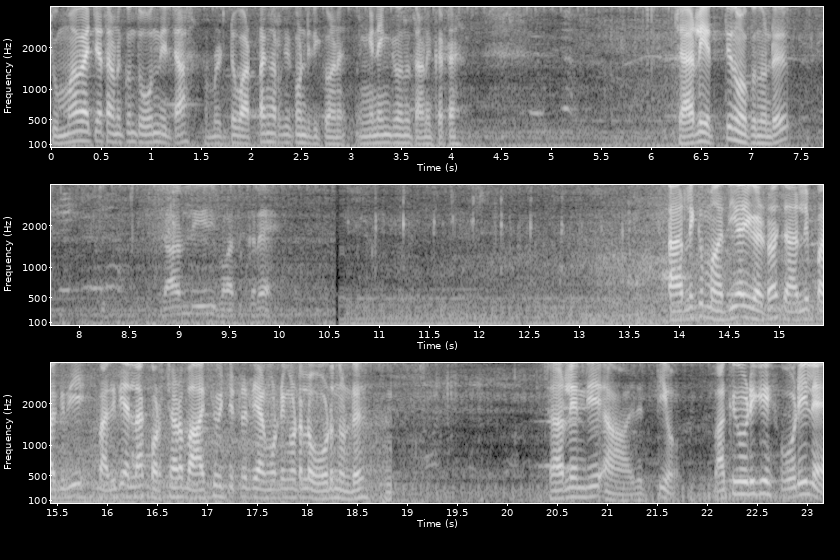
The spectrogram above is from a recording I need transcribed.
ചുമ്മാ വെച്ചാൽ തണുക്കും തോന്നുന്നില്ല. നമ്മളിട്ട് വട്ടം കറക്കിക്കൊണ്ടിരിക്കുവാണ്. എങ്ങനെയെങ്കിലും ഒന്ന് തണുക്കട്ടെ. ചാർലി എത്തി നോക്കുന്നുണ്ട്. ചാർലിക്ക് മതിയായി കേട്ടോ. ചാർലി പകുതി പകുതിയല്ല കുറച്ചാടെ ബാക്കി വെച്ചിട്ട് അങ്ങോട്ടും ഇങ്ങോട്ടെല്ലാം ഓടുന്നുണ്ട്. ചാർലി എന്തി ആ ഇതെത്തിയോ? ബാക്കി കുടിക്ക് ഓടിയില്ലേ?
